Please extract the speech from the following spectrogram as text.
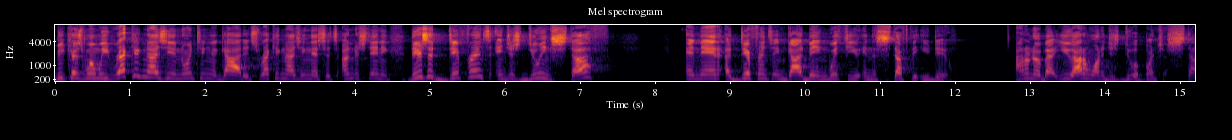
Because when we recognize the anointing of God, it's recognizing this, it's understanding there's a difference in just doing stuff and then a difference in God being with you in the stuff that you do. I don't know about you, I don't want to just do a bunch of stuff.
